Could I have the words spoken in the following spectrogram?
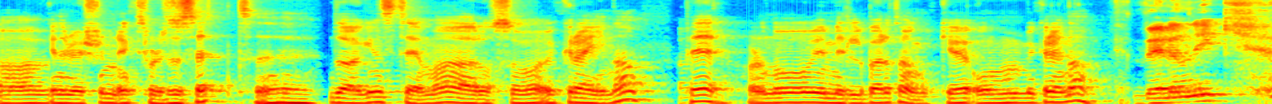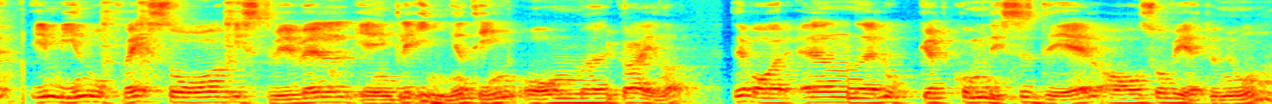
av Generation X vs. Z. Eh, Dagens tema er også Ukraina. Per, har du noe umiddelbare tanke om Ukraina? Vel, Henrik, i min oppvekst så visste vi vel egentlig ingenting om Ukraina. Det var en lukket kommunistisk del av Sovjetunionen.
